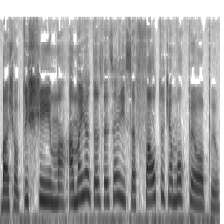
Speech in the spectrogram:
baixa autoestima. A maioria das vezes é isso, é falta de amor próprio.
